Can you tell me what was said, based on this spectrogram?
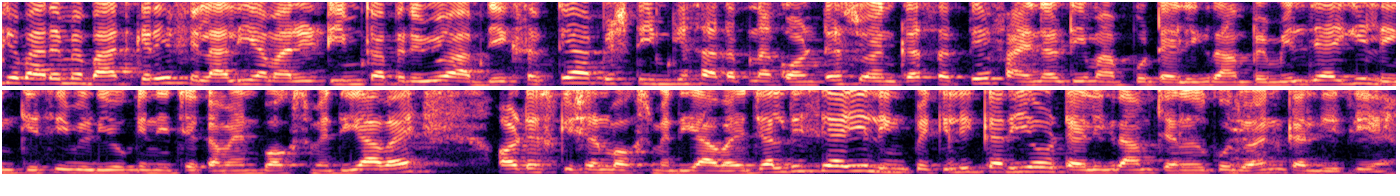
के बारे में बात करें, फ़िलहाल ही हमारी टीम का प्रीव्यू आप देख सकते हैं। आप इस टीम के साथ अपना कॉन्टेस्ट ज्वाइन कर सकते हैं। फाइनल टीम आपको टेलीग्राम पे मिल जाएगी। लिंक इसी वीडियो के नीचे कमेंट बॉक्स में दिया हुआ है और डिस्क्रिप्शन बॉक्स में दिया हुआ है। जल्दी से आइए, लिंक पे क्लिक करिए और टेलीग्राम चैनल को ज्वाइन कर लीजिए।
